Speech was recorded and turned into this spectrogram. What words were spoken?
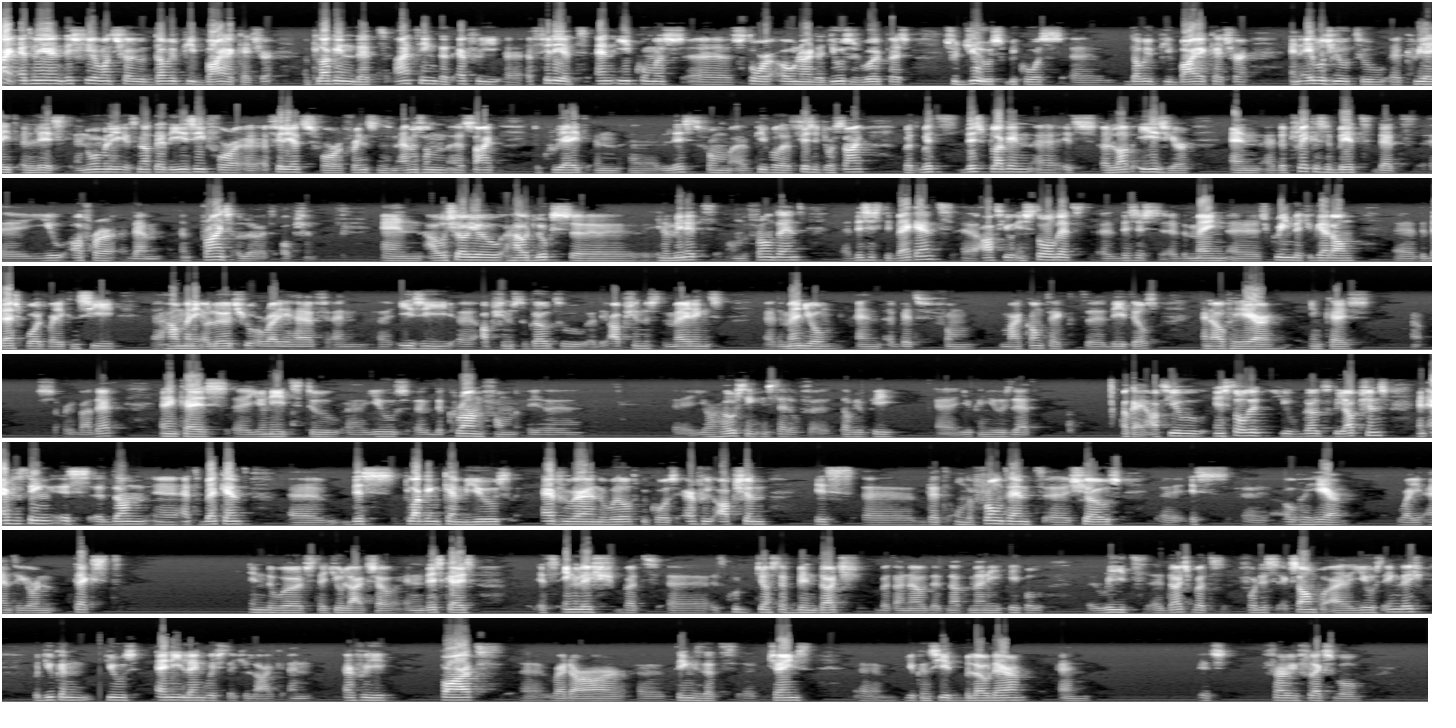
Hi, Edwin here. This video I want to show you WP Buyer Catcher, a plugin that I think that every uh, affiliate and e-commerce uh, store owner that uses WordPress should use because uh, WP Buyer Catcher enables you to uh, create a list and normally it's not that easy for uh, affiliates for for instance an Amazon uh, site to create a list from people that visit your site but with this plugin it's a lot easier and uh, the trick is a bit that uh, you offer them a price alert option. And I will show you how it looks uh, in a minute on the front end. Uh, this is the back end. Uh, after you installed it uh, this is the main screen that you get on the dashboard where you can see how many alerts you already have and easy options to go to the options the mailings the manual and a bit from my contact details. And over here in case oh, sorry about that and in case uh, you need to uh, use uh, the cron from uh, uh, your hosting instead of uh, WP you can use that. Okay after you install it you go to the options and everything is done at the backend this plugin can be used everywhere in the world because every option is that on the front end shows is over here where you enter your text in the words that you like. So in this case it's English but uh, it could just have been Dutch but I know that not many people read uh, Dutch but for this example I used English. But you can use any language that you like and every part uh, where there are uh, things that uh, changed um, you can see it below there and it's very flexible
